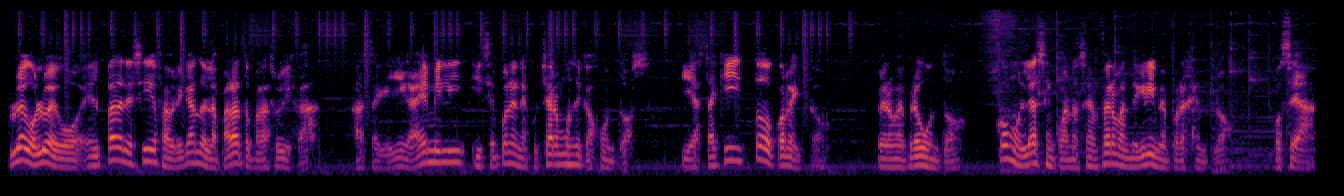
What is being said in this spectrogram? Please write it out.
Luego, luego, el padre sigue fabricando el aparato para su hija, hasta que llega Emily y se ponen a escuchar música juntos. Y hasta aquí todo correcto. Pero me pregunto, ¿cómo le hacen cuando se enferman de gripe, por ejemplo? O sea,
